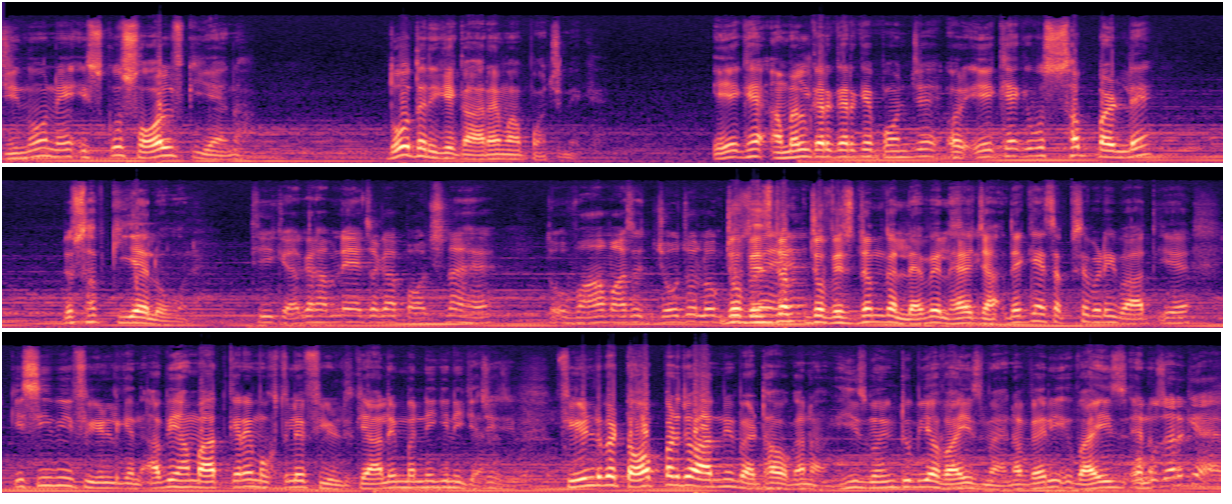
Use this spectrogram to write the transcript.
जिन्होंने इसको सॉल्व किया है ना दो तरीक़ेकार हैं वहाँ पहुँचने के। एक है अमल कर करके पहुँचे और एक है कि वो सब पढ़ ले जो सब किया है लोगों ने। ठीक है अगर हमने जगह पहुँचना है तो वहाँ वहाँ से जो जो लोग जो विजडम जो विजडम का लेवल है जहाँ देखें सबसे बड़ी बात यह है किसी भी फ़ील्ड के अभी हम बात करें मुख्तलिफ़ फ़ील्ड के आलिम बनने की नहीं क्या? जी जी फ़ील्ड पे टॉप पर जो आदमी बैठा होगा ना ही is going to be a wise man a very wise and गुजर के आया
